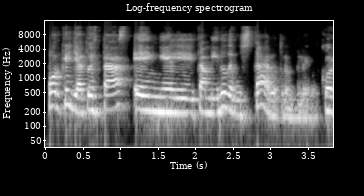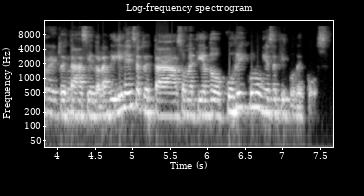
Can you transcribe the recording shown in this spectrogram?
porque ya tú estás en el camino de buscar otro empleo. Correcto. Tú estás haciendo las diligencias, tú estás sometiendo currículum y ese tipo de cosas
